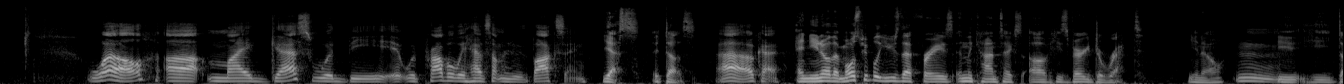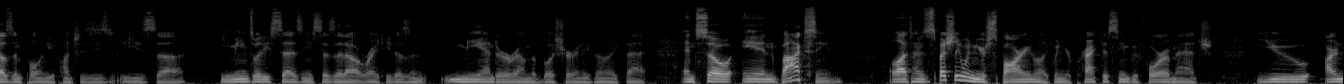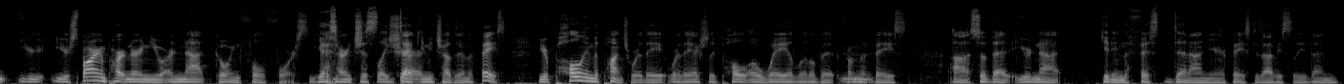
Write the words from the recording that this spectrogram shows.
Well, uh, my guess would be it would probably have something to do with boxing. Yes, it does. Ah, okay. And you know that most people use that phrase in the context of he's very direct. You know, Mm. he he doesn't pull any punches. He's he's uh, he means what he says and he says it outright. He doesn't meander around the bush or anything like that. And so in boxing, a lot of times, especially when you're sparring, like when you're practicing before a match, you are your your sparring partner and you are not going full force. You guys aren't just like Sure. decking each other in the face. You're pulling the punch where they where they actually pull away a little bit from the face, uh, so that you're not getting the fist dead on your face. Because obviously, then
